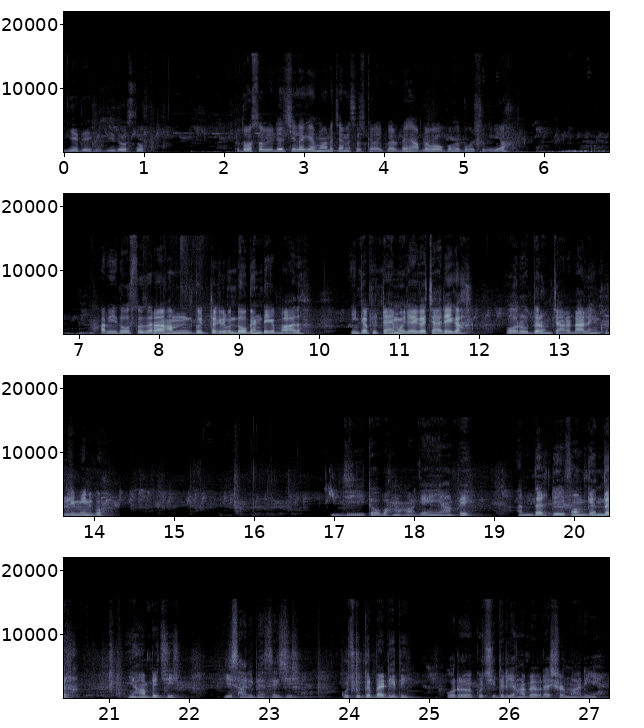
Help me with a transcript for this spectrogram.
ये देखें जी दोस्तों। तो दोस्तों, वीडियो अच्छी लगे, हमारा चैनल सब्सक्राइब कर दें। आप लोगों को बहुत बहुत शुक्रिया। अभी दोस्तों, ज़रा हम कोई तकरीबन दो घंटे के बाद इनका फिर टाइम हो जाएगा चारे का, और उधर हम चारा डालेंगे खुली में इनको। जी तो अब हम आ गए हैं यहाँ पे, अंदर डेरी फॉर्म के अंदर। यहाँ पे जी, ये सारी भैंसें जी, कुछ उधर बैठी थी, और कुछ इधर यहाँ पे रेस्ट फरमा रही हैं।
